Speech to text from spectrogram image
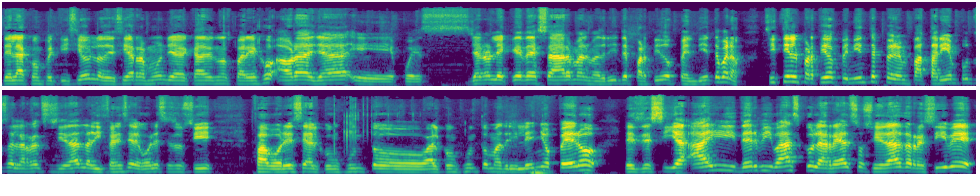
de la competición, lo decía Ramón, ya cada vez más parejo. Ahora ya, eh, pues, ya no le queda esa arma al Madrid de partido pendiente. Bueno, sí tiene el partido pendiente, pero empataría en puntos a la Real Sociedad. La diferencia de goles, eso sí, favorece al conjunto, al conjunto madrileño, pero les decía, hay derby vasco, la Real Sociedad recibe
